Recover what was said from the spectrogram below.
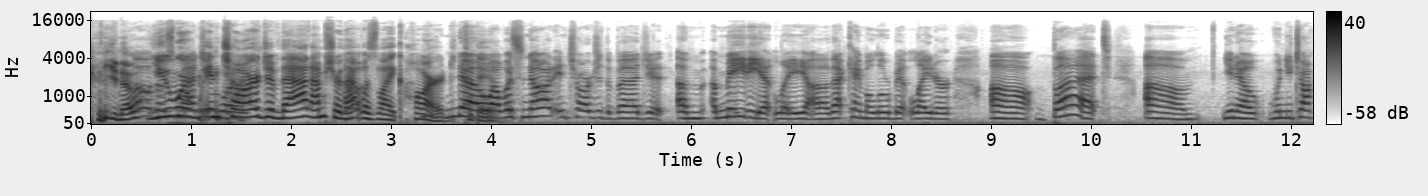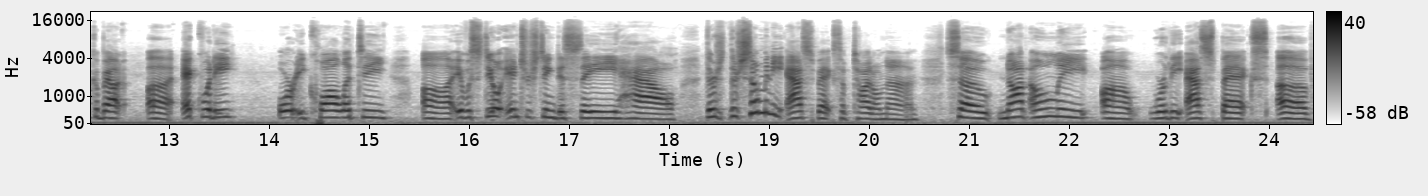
you know, Oh, you were in words. charge of that. I'm sure that was like hard. to No, do. I was not in charge of the budget um, immediately. Uh, that came a little bit later. Uh, but, um, you know, when you talk about uh, equity or equality, uh, it was still interesting to see how there's there's so many aspects of Title IX. So not only uh, were the aspects of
